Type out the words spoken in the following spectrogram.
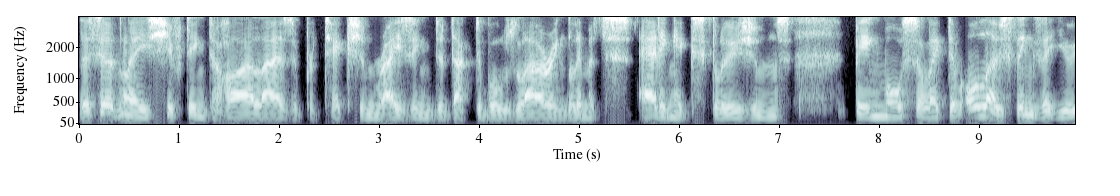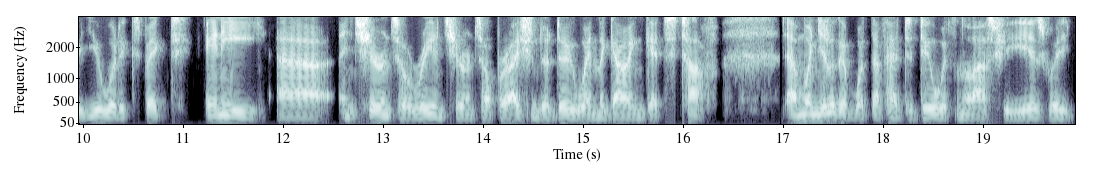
They're certainly shifting to higher layers of protection, raising deductibles, lowering limits, adding exclusions, being more selective, all those things that you, you would expect any uh, insurance or reinsurance operation to do when the going gets tough. And when you look at what they've had to deal with in the last few years, we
